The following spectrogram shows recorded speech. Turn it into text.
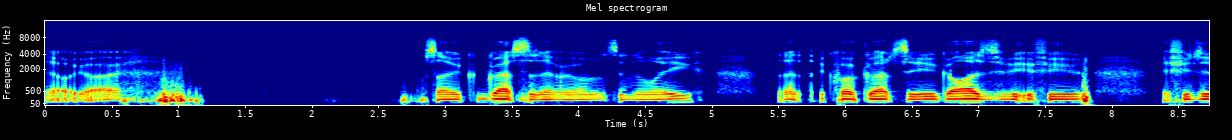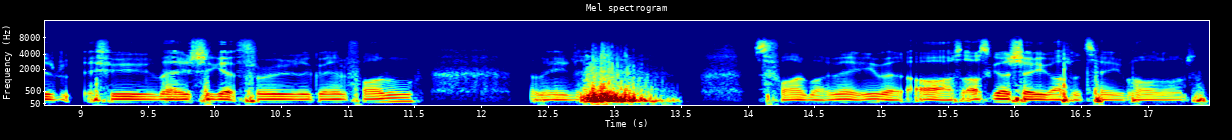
There we go. So congrats to everyone that's in the league. Uh, congrats to you guys if you, if you if you did if you managed to get through the grand final. I mean, it's fine by me. But oh, I was gonna show you guys the team. Hold on.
